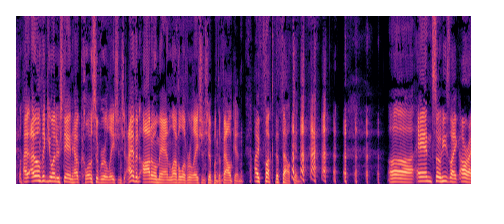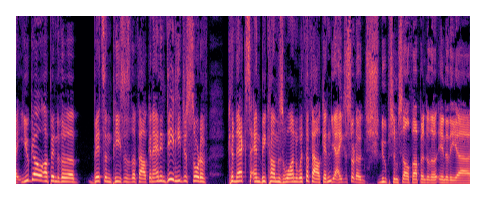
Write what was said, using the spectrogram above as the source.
I, I don't think you understand how close of a relationship. I have an Automan level of relationship with the Falcon. I fuck the Falcon. uh, and so he's like, all right, you go up into the bits and pieces of the Falcon. And indeed, he just sort of connects and becomes one with the Falcon. Yeah, he just sort of snoops himself up into the into the uh,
